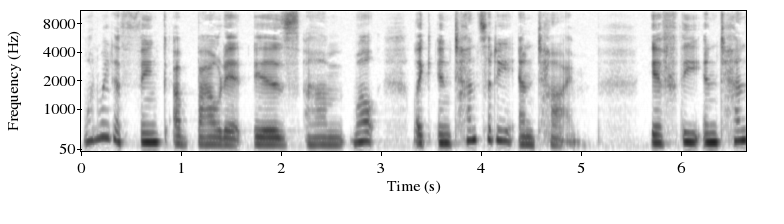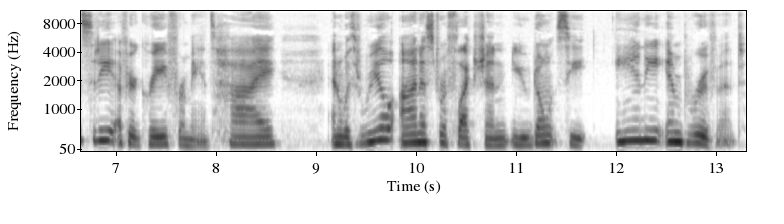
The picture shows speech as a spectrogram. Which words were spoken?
one way to think about it is um, well, like intensity and time. If the intensity of your grief remains high, and with real honest reflection, you don't see any improvement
